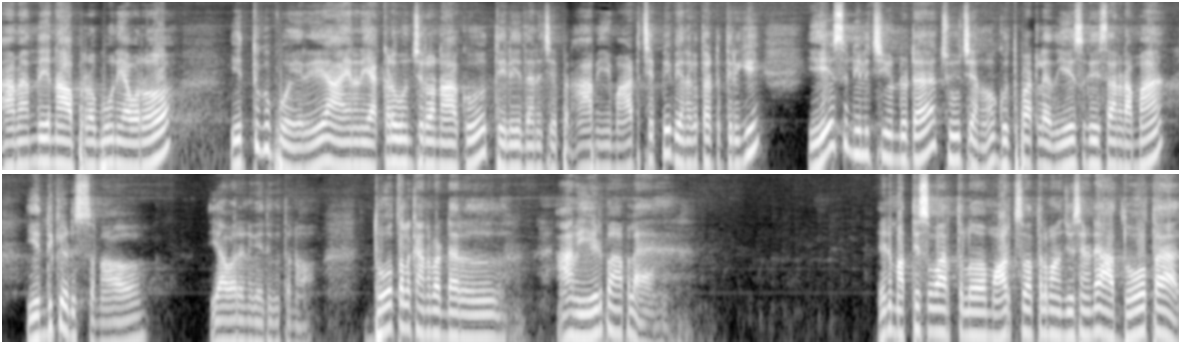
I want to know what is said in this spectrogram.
ఆమె అంది నా ప్రభువుని ఎవరో ఎత్తుకుపోయి ఆయనను ఎక్కడ ఉంచారో నాకు తెలియదని చెప్పాను. ఆమె ఈ మాట చెప్పి వెనకతట్టు తిరిగి ఏసు నిలిచి ఉండుట చూచాను గుర్తుపట్టలేదు. ఏసు గీసానడు అమ్మా ఎందుకు ఏడుస్తున్నావు? ఎవరిని వెతుకుతున్నావు? దూతలు కనబడ్డారు. ఆమె ఏడు పాపలే. ఏంటి మత్తి వార్తలో మార్క్స్ వార్తలు మనం చూసామంటే ఆ దూత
